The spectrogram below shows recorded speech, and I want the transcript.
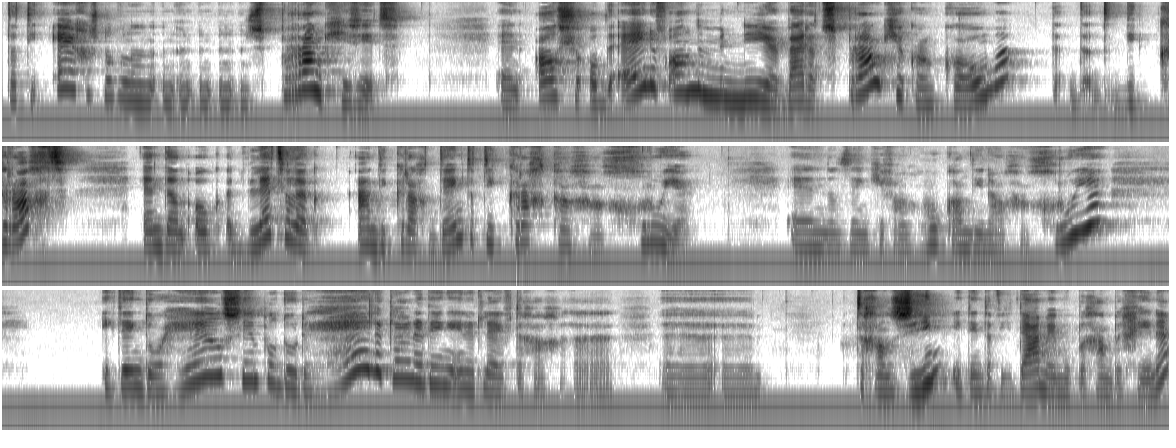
dat die ergens nog wel een, een, een, een- sprankje zit. En als je op de een of andere manier bij dat sprankje kan komen, die kracht, en dan ook letterlijk aan die kracht denkt, dat die kracht kan gaan groeien. En dan denk je van, hoe kan die nou gaan groeien? Ik denk door heel simpel, door de hele kleine dingen in het leven te gaan, eh, eh, eh, te gaan zien. Ik denk dat we daarmee moeten gaan beginnen.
